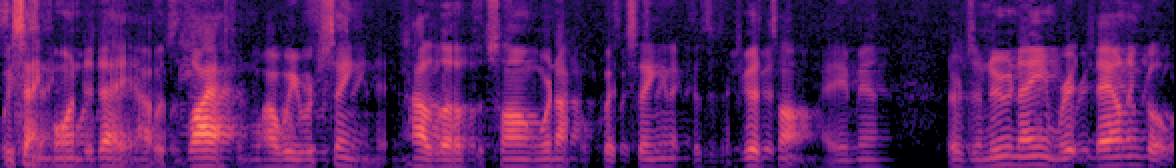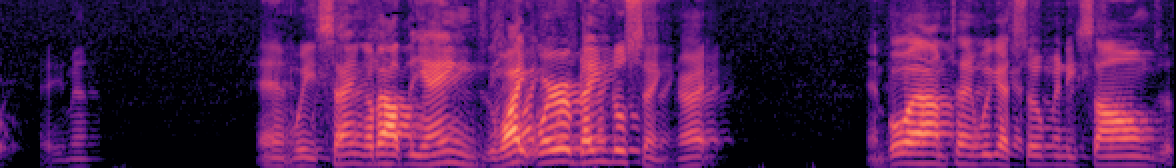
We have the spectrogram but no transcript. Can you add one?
We sang one today. I was laughing while we were singing it. I love the song. We're not going to quit singing it because it's a good song. Amen. There's a new name written down in glory. Amen. And we sang about the angels, the white robed angels singing, right? And boy, I'm telling you, we got so many songs of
